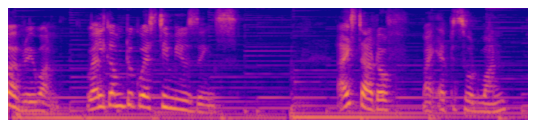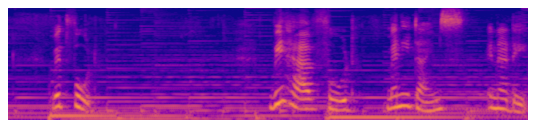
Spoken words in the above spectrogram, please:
Hello everyone, welcome to Questy Musings. I start off my episode 1 with food. We have food many times in a day.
